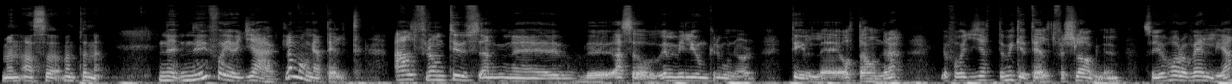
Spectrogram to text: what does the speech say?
Men alltså, vänta nu. Nu, nu får jag jäkla många tält. Allt från tusen, eh, alltså en miljon kronor till eh, 800. Jag får jättemycket tältförslag nu. Så jag har att välja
